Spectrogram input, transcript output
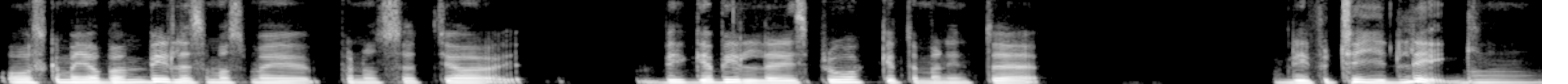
Och ska man jobba med bilder så måste man ju på något sätt göra, bygga bilder i språket där man inte blir för tydlig. Mm.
